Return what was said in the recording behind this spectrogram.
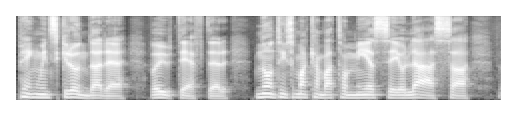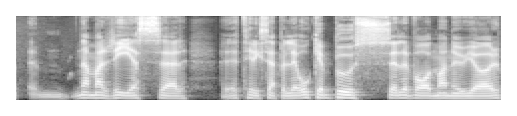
Penguins grundare var ute efter. Någonting som man kan bara ta med sig och läsa eh, när man reser, eh, till exempel, eller åker buss eller vad man nu gör.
